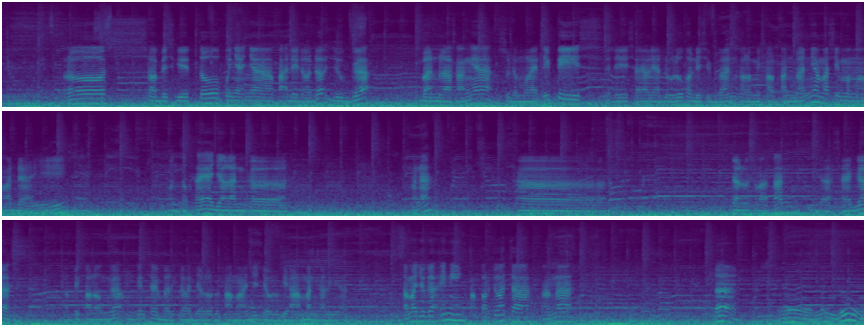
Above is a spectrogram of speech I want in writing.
Terus habis gitu punyanya Pak Dedodo juga ban belakangnya sudah mulai tipis. Jadi saya lihat dulu kondisi ban kalau misalkan bannya masih memadai untuk saya jalan ke mana? Ke jalur selatan ya saya gas. Tapi kalau enggak mungkin saya balik ke jalur utama aja jauh lebih aman kali ya. Sama juga ini faktor cuaca karena dan Oh, mendung.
